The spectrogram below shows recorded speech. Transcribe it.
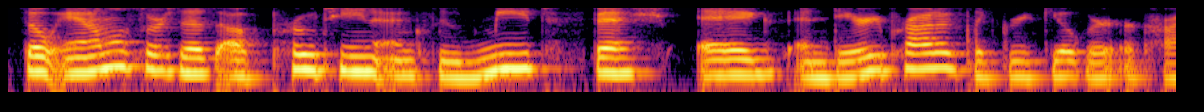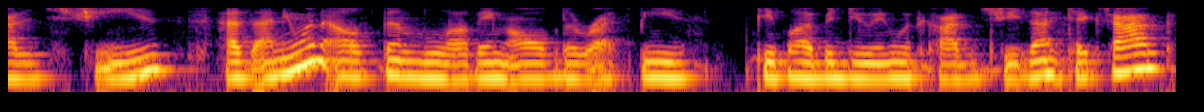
So, animal sources of protein include meat, fish, eggs, and dairy products like Greek yogurt or cottage cheese. Has anyone else been loving all of the recipes people have been doing with cottage cheese on TikTok.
